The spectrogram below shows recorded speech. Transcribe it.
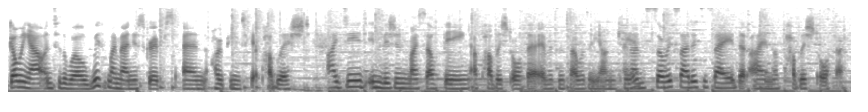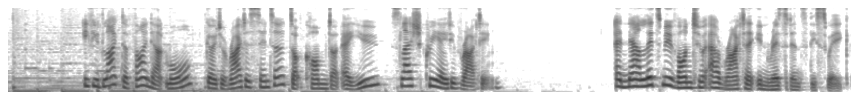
going out into the world with my manuscript and hoping to get published. I did envision myself being a published author ever since I was a young kid. And I'm so excited to say that I am a published author. If you'd like to find out more, go to writerscentre.com.au slash creative writing. And now let's move on to our writer in residence this week.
